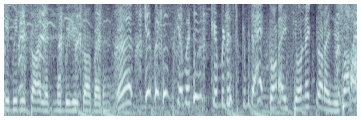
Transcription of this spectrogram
কিবিডি টয়লেট মুবিডি টয়লেট কিবিডি কিবিডি কিবিডি কিবিডি ডরাইছি, অনেক ডরাইছি সরা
